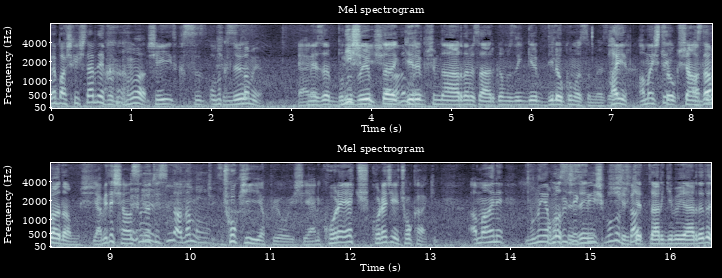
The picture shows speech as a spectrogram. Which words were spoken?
ve başka işler de yapabiliyor. Ama Şeyi kısız, onu kısıtlamıyor. Yani mesela bunu niş bir duyup iş, da anladın mı? girip şimdi Arda mesela arkamızdaki girip dil okumasın mesela. Hayır ama işte Çok şanslı adam, bir adammış. Ya bir de şansın ötesinde adam çok iyi yapıyor o işi. Yani Kore'ye Korece'ye çok hakim. Ama hani bunu Ama yapabilecek sizin bir iş bulursan şirketler gibi yerde de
